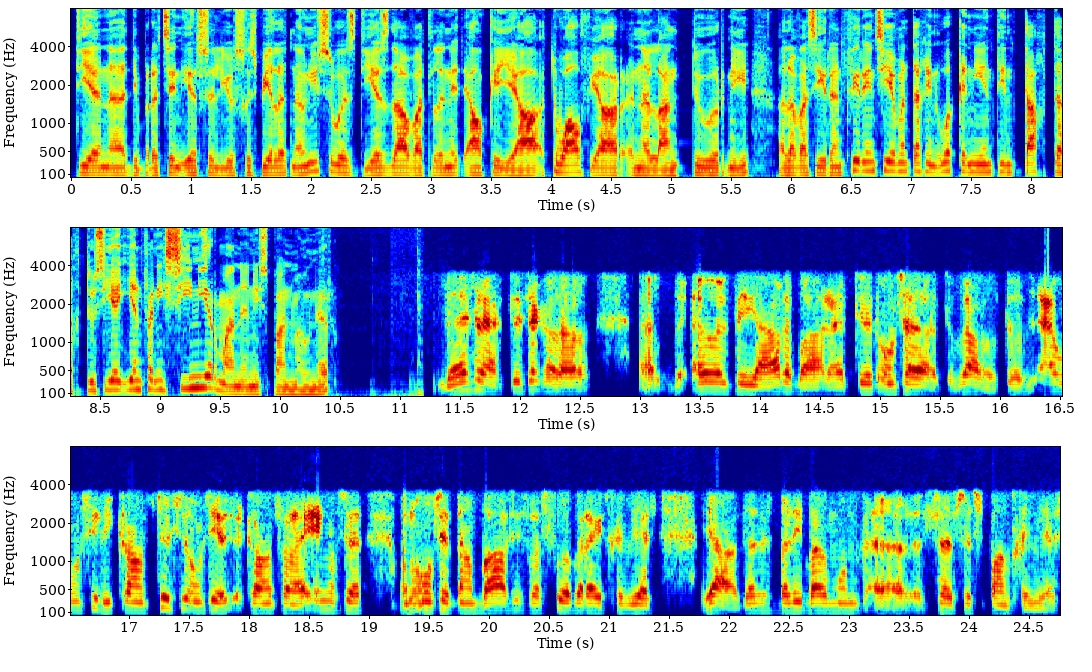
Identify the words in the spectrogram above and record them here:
teen uh, die Britse en Ierse leeu's gespeel het. Nou nie soos deesdae wat hulle net elke jaar 12 jaar in 'n land toer nie. Hulle was hier in 74 en ook in 1980. Toe sien jy een van die senior manne in die span Mouner. Dis reg, dis ek al ouer die jare maar uh, toe ons uh, wel toe, ons sien die kans tussen ons die kans van hy Engelse en ons het dan basis was voorberei gewees ja dit is Billy Beaumont uh, se se span gewees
